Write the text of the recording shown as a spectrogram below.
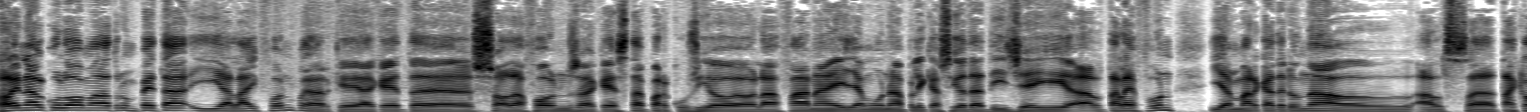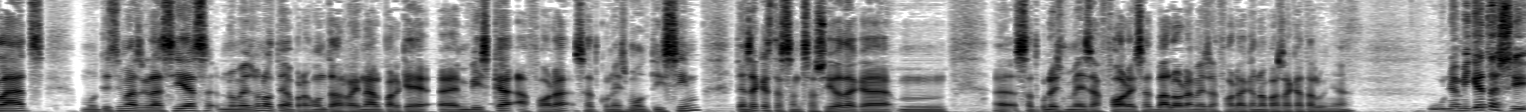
Reinald Colom a la trompeta i a l'iPhone, perquè aquest eh, so de fons, aquesta percussió, la fan a ell amb una aplicació de DJ al telèfon, i en Marc Aterunda al, als eh, teclats. Moltíssimes gràcies. Només una última pregunta, Reinald, perquè hem vist que a fora se't coneix moltíssim. Tens aquesta sensació de que mm, eh, se't coneix més a fora i se't valora més a fora que no pas a Catalunya? Una miqueta sí,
